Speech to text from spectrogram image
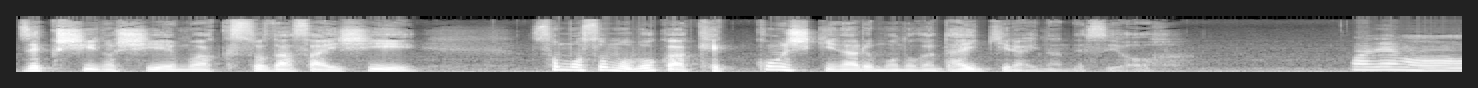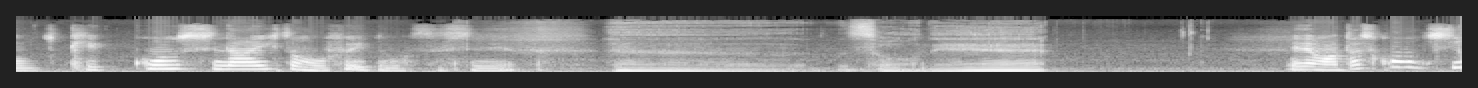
ゼクシーの CM はクソダサいし、そもそも僕は結婚式なるものが大嫌いなんですよ。まあでも、結婚しない人も増えてますしね。うーん、そうね。えでも私この小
